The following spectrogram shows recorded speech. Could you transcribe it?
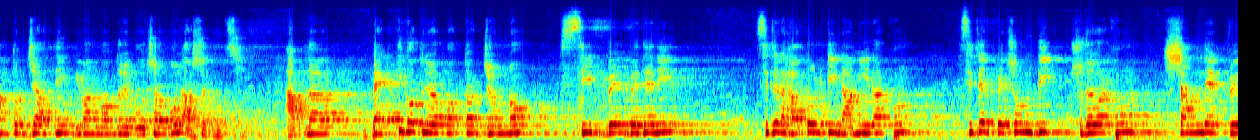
আন্তর্জাতিক বিমানবন্দরে পৌঁছাবো বলে আশা করছি। আপনার ব্যক্তিগত নিরাপত্তার জন্য সিট বেল্ট বেঁধে নিন সিটের হাতলটি নামিয়ে রাখুন সিটের পেছন দিক সোজা রাখুন, সামনের ট্রে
